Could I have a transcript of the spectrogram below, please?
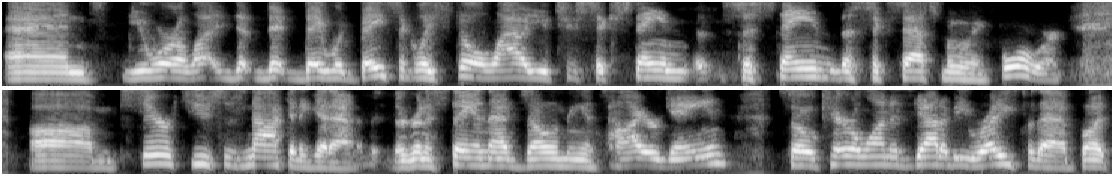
and you were they would basically still allow you to sustain sustain the success moving forward. Um, Syracuse is not going to get out of it; they're going to stay in that zone the entire game. So Carolina's got to be ready for that. But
